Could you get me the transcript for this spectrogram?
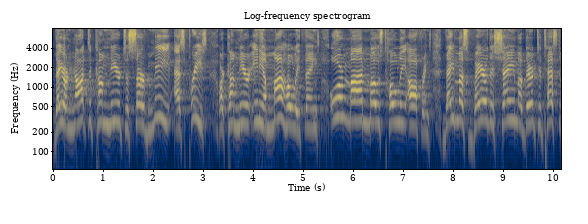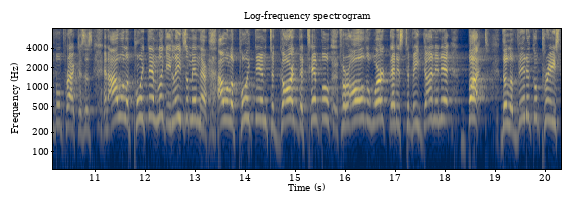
They are not to come near to serve me as priest or come near any of my holy things or my most holy offerings. They must bear the shame of their detestable practices, and I will appoint them. Look, he leaves them in there. I will appoint them to guard the temple for all the work that is to be done in it but the Levitical priests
